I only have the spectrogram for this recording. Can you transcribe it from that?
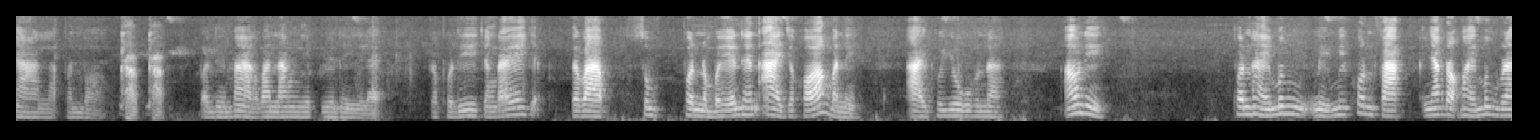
ย่าล่ะเพิ่นบอก ครับครับ บัดนี้มากว่านั่งหยิบอยู่นี่แหละก็พอดีจังได้แต่ว่าซุมเพิ่นน่ะบ่เห็นเห็นอายเจ้าของบัดนี้อายผู้อยู่เพิ่นน่ะเอานี่เพิ่นให้มึงนี่มีคนฝากหยักดอกไม้มึงบ่ได้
